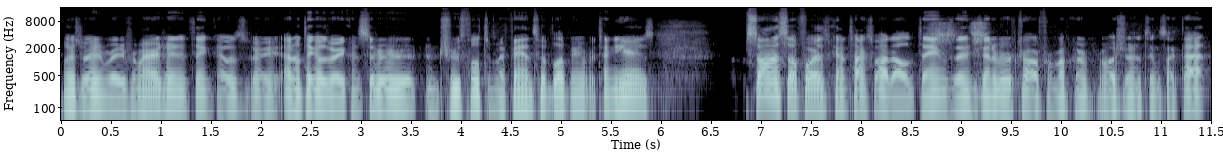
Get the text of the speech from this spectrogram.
when I was ready, ready for marriage, I didn't think I was very. I don't think I was very considerate and truthful to my fans who have loved me over ten years. So on and so forth. Kind of talks about all the things, and he's going to withdraw from upcoming promotion and things like that.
